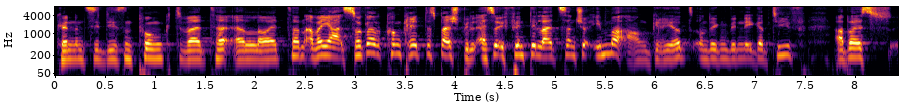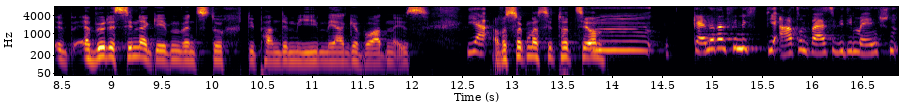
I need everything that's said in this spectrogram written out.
können Sie diesen Punkt weiter erläutern? Aber ja, sogar ein konkretes Beispiel. Also ich finde, die Leute sind schon immer angerührt und irgendwie negativ, aber es er würde Sinn ergeben, wenn es durch die Pandemie mehr geworden ist. Ja. Aber sag mal Situation. Mm, generell finde ich die Art und Weise, wie die Menschen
